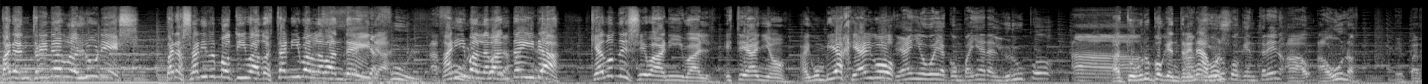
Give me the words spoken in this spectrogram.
Para entrenar los lunes, para salir motivado, está Aníbal Lavandeira. A full, a full, Aníbal toda la Lavandeira, ¿que a dónde se va Aníbal este año? ¿Algún viaje, algo? Este año voy a acompañar al grupo a. A tu grupo que entrenás a mi grupo que entreno, a, a uno eh, par-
